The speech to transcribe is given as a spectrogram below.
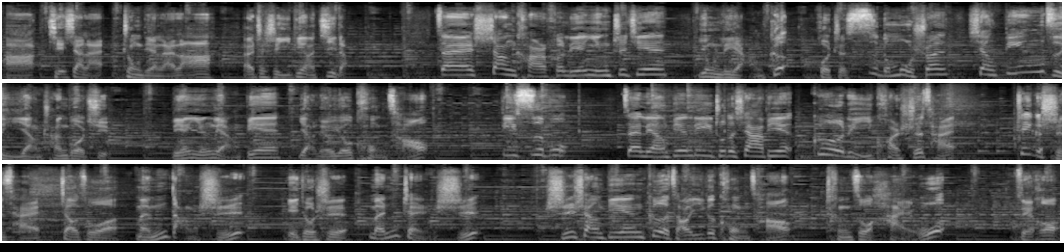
啊，接下来重点来了啊，啊，这是一定要记的，在上坎儿和连营之间用两个或者四个木栓像钉子一样穿过去，连营两边要留有孔槽。第四步，在两边立柱的下边各立一块石材，这个石材叫做门挡石，也就是门枕石。石上边各凿一个孔槽，称作海窝。最后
